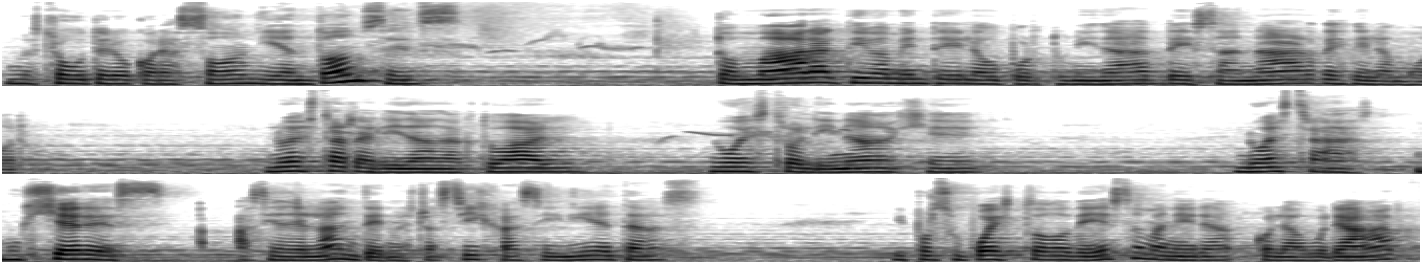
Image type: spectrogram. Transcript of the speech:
nuestro útero corazón y entonces tomar activamente la oportunidad de sanar desde el amor. Nuestra realidad actual, nuestro linaje, nuestras mujeres hacia adelante, nuestras hijas y nietas, y por supuesto de esa manera colaborar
